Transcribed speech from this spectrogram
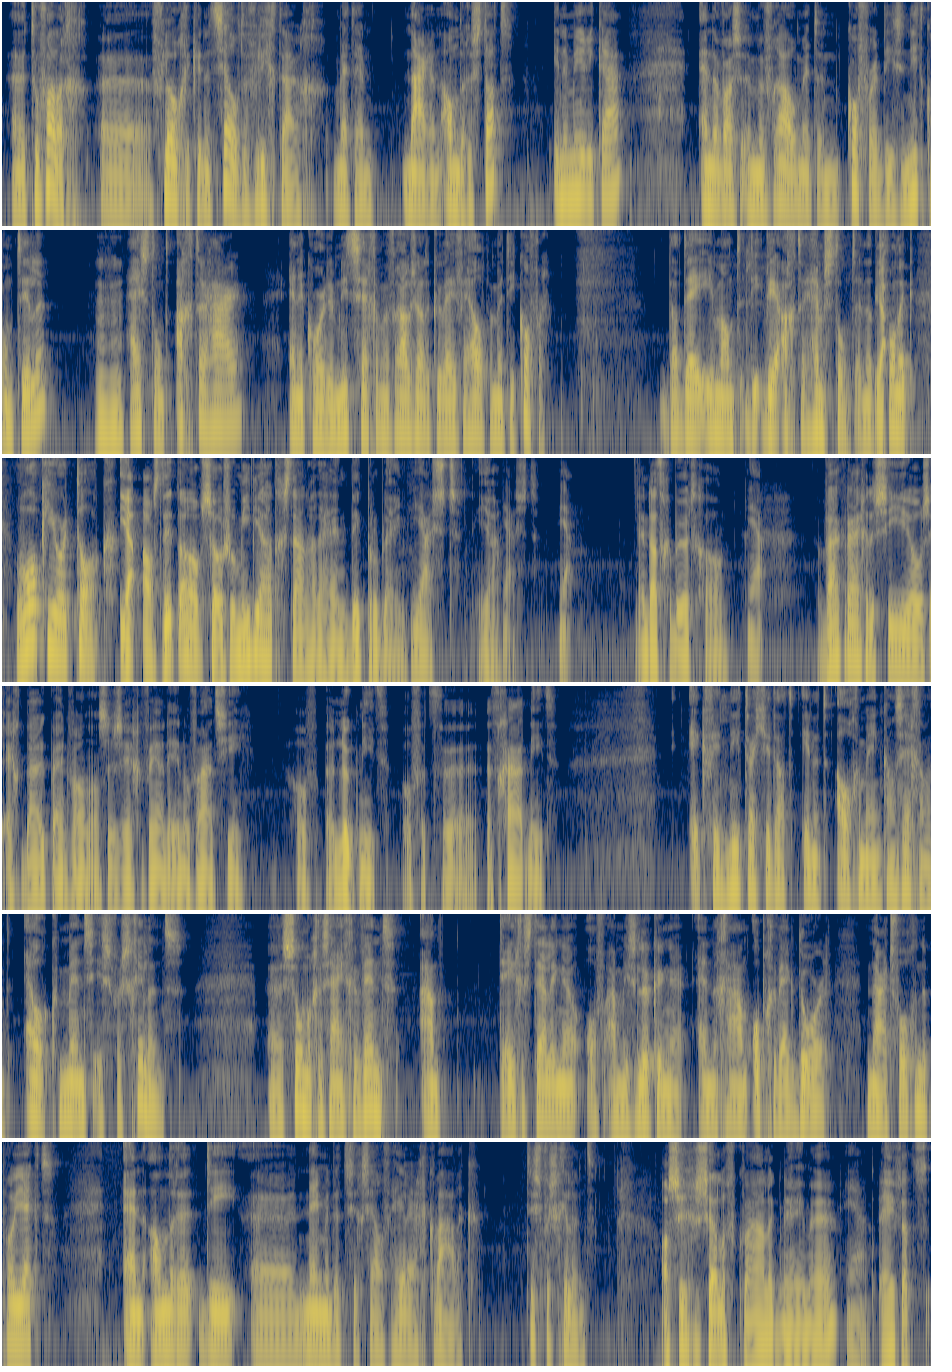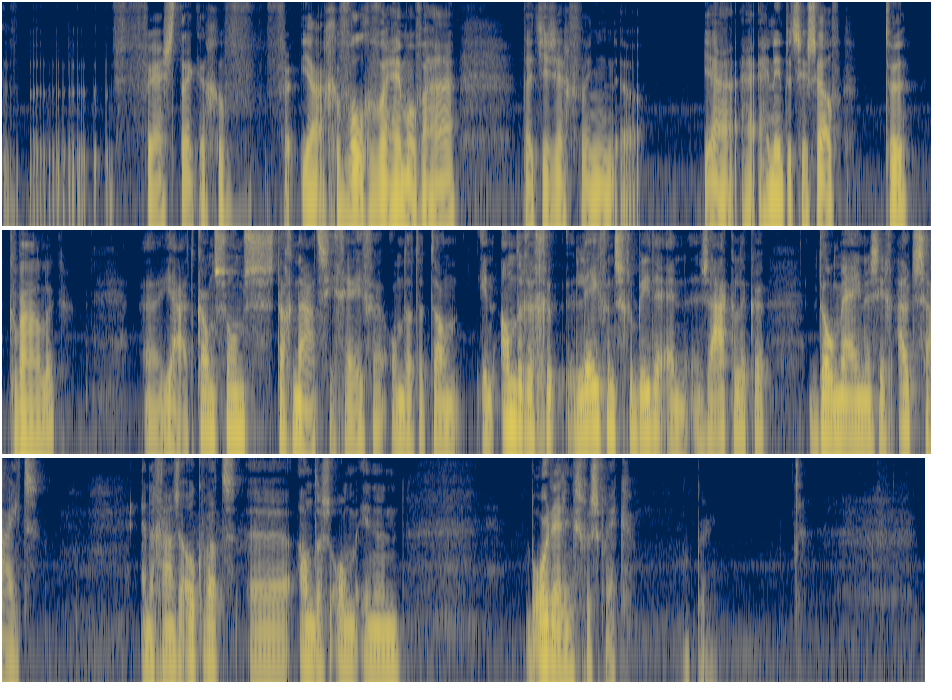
Eh, toevallig eh, vloog ik in hetzelfde vliegtuig met hem naar een andere stad in Amerika. En er was een mevrouw met een koffer die ze niet kon tillen. Mhm. Hij stond achter haar en ik hoorde hem niet zeggen: Mevrouw, zal ik u even helpen met die koffer? Dat deed iemand die weer achter hem stond. En dat Ja. vond ik walk your talk. Ja, als dit al op social media had gestaan, had hij een dik probleem. Juist, Ja, juist. Ja, en dat gebeurt gewoon. ja. Waar krijgen de CEO's echt buikpijn van als ze zeggen van ja, de innovatie of eh, lukt niet of het, eh, het gaat niet? Ik vind niet dat je dat in het algemeen kan zeggen, want elk mens is verschillend. Eh, sommigen zijn gewend aan tegenstellingen of aan mislukkingen en gaan opgewekt door naar het volgende project. En anderen die nemen het zichzelf heel erg kwalijk. Het is verschillend. Als ze zichzelf kwalijk nemen, hè, Ja. heeft dat verstrekken ja, gevolgen voor hem of haar? Dat je zegt van eh, ja, hij, neemt het zichzelf te kwalijk. Eh, ja, het kan soms stagnatie geven, omdat het dan in andere ge- levensgebieden en zakelijke domeinen zich uitzaait. En dan gaan ze ook wat eh, anders om in een beoordelingsgesprek.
